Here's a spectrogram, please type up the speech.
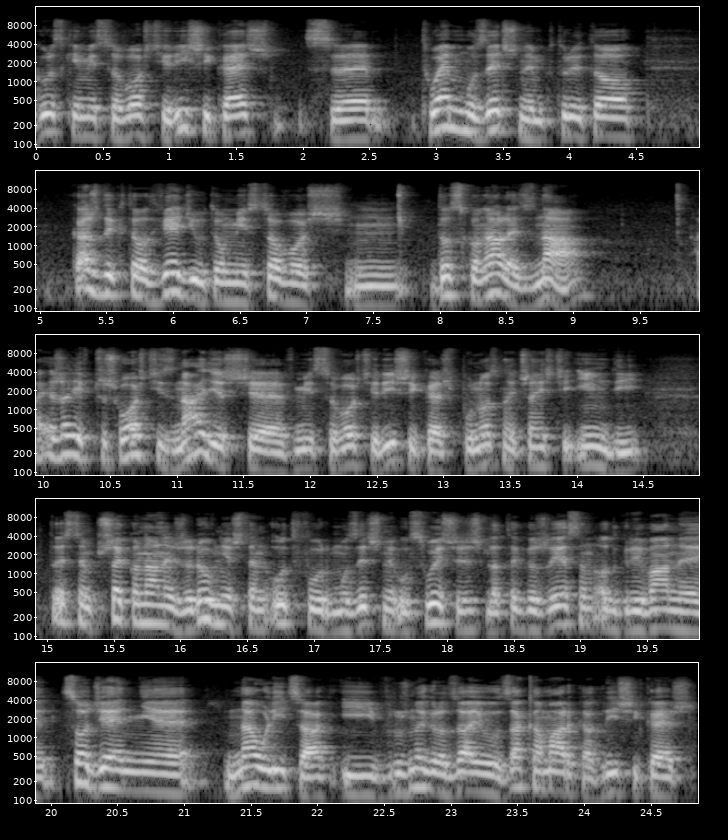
górskiej miejscowości Rishikesh z tłem muzycznym, który to każdy, kto odwiedził tą miejscowość, mm, doskonale zna. A jeżeli w przyszłości znajdziesz się w miejscowości Rishikesh w północnej części Indii, to jestem przekonany, że również ten utwór muzyczny usłyszysz, dlatego że jest on odgrywany codziennie na ulicach i w różnego rodzaju zakamarkach Rishikesh.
